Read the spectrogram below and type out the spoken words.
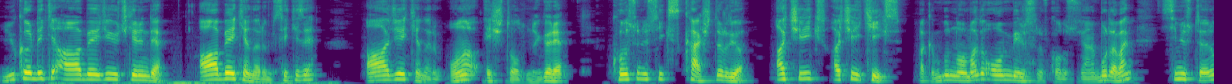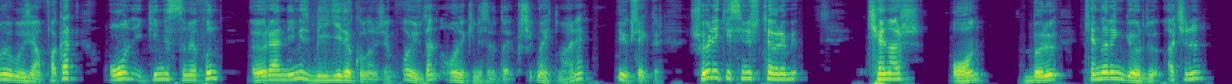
yukarıdaki ABC üçgeninde AB kenarım 8'e, AC kenarım 10'a eşit olduğuna göre kosinüs x kaçtır diyor. Açı x, açı 2x. Bakın bu normalde 11. sınıf konusu. Yani burada ben sinüs teoremi uygulayacağım. Fakat 12. sınıfın öğrendiğimiz bilgiyi de kullanacağım. O yüzden 12. sınıfta çıkma ihtimali yüksektir. Şöyle ki sinüs teoremi kenar 10 bölü kenarın gördüğü açının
